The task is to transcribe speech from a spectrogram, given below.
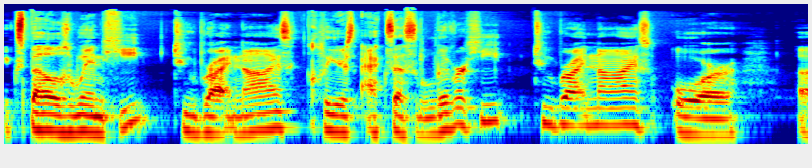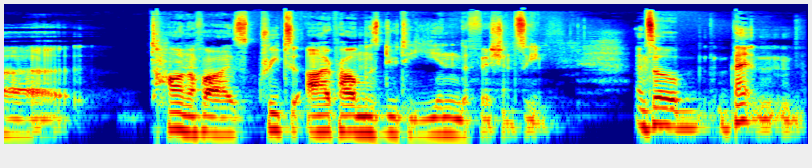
expels wind heat to brighten eyes, clears excess liver heat to brighten eyes, or uh, tonifies, treats eye problems due to yin deficiency. And so ben,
